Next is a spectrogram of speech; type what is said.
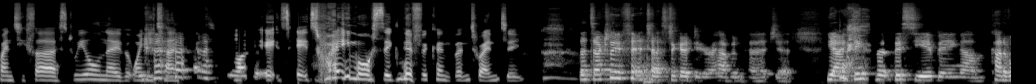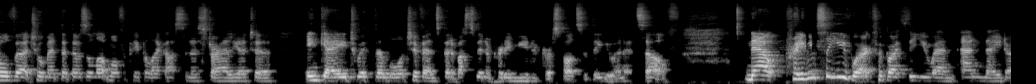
21st. We all know that when you turn it's it's way more significant than 20. That's actually a fantastic idea. I haven't heard yet. Yeah, I think that this year being um, kind of all virtual meant that there was a lot more for people like us in Australia to engage with the launch events, but it must have been a pretty muted response of the UN itself. Now, previously you've worked for both the UN and NATO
